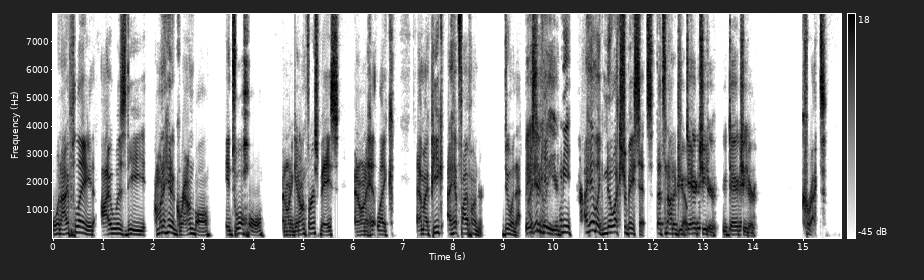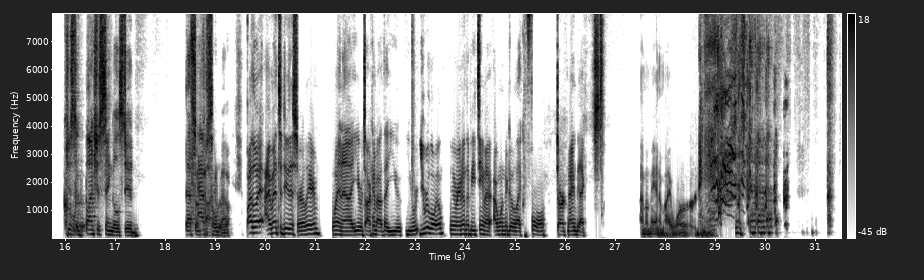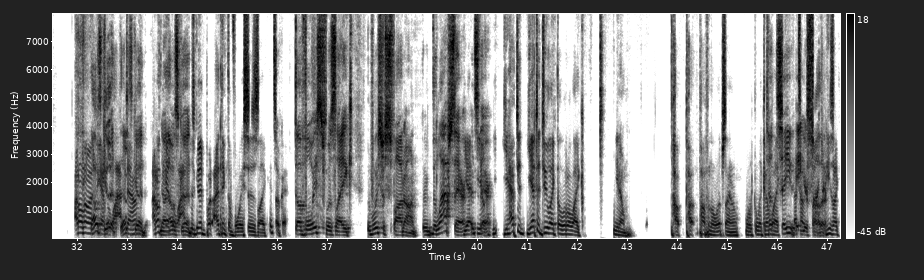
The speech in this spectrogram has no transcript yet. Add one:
when I played, I was the I'm to hit a ground ball into a hole and I'm to get on first base and I'm gonna hit like at my peak, I hit 500 doing that. I Basically, hit you're- any, I hit like no extra base hits. That's not a joke. Derek Cheater. You're Derek Cheater. Correct. Just a bunch of singles, dude. That's what I'm talking Absolutely. about. By the way, I meant to do this earlier when uh, you were talking about that you you were you were loyal. You were in on the B team. I, I wanted to go like full Dark Knight and be like, I'm a man of my word. I don't know. I That was think I have the good. That was down. good. I don't No, think that was good. is good, but I think the voice is like it's okay. The voice was like the voice was spot on. The, the lap's there. Yeah, it's you, there. you have to you have to do like the little like you know puff, puff, puffing the lips. I don't know, licking like say you that's ate how your started. father. He's like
